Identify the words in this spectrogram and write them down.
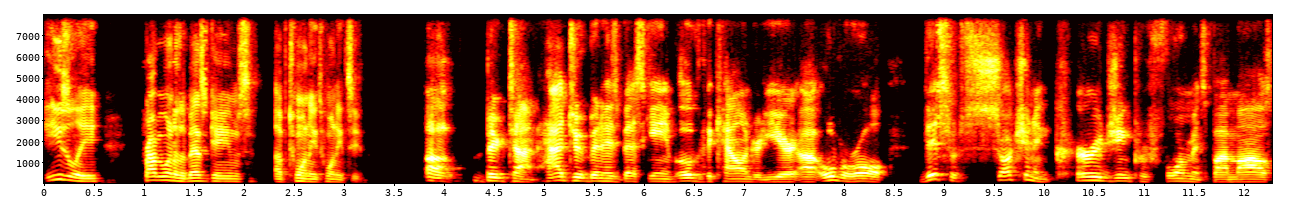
easily probably one of the best games of 2022. Uh, big time. Had to have been his best game of the calendar year. Uh, overall, this was such an encouraging performance by Miles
